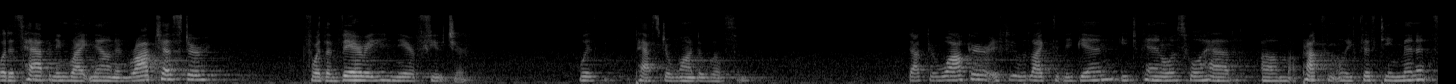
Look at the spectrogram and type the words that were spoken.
what is happening right now in Rochester for the very near future with Pastor Wanda Wilson. Dr. Walker, if you would like to begin, each panelist will have um, approximately 15 minutes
